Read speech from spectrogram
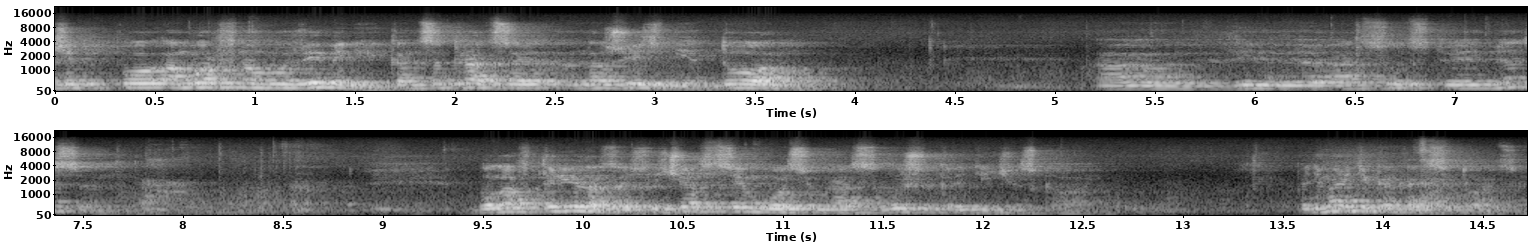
Значит, по аморфному времени концентрация на жизни до э, отсутствия мяса была в три раза, сейчас в 7-8 раз выше критического. Понимаете, какая ситуация?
